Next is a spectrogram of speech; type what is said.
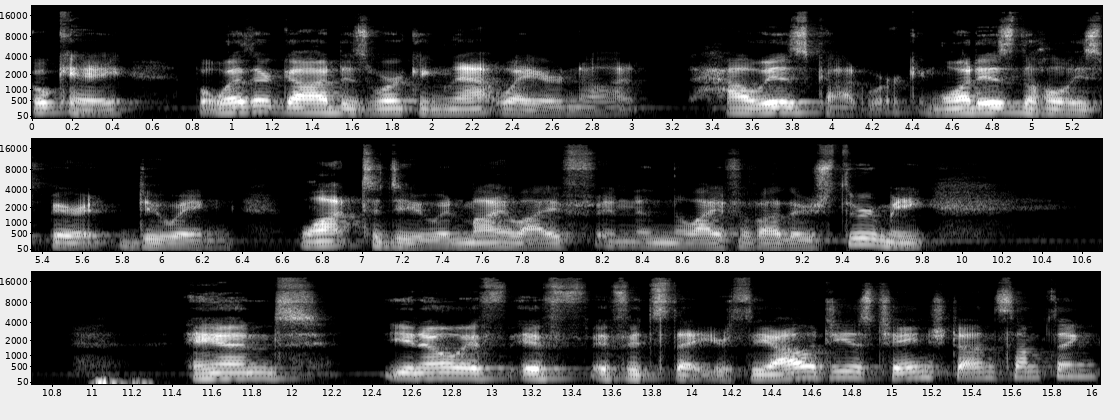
okay, but whether God is working that way or not, how is God working? What is the Holy Spirit doing, want to do in my life and in the life of others through me? And you know, if if if it's that your theology has changed on something,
